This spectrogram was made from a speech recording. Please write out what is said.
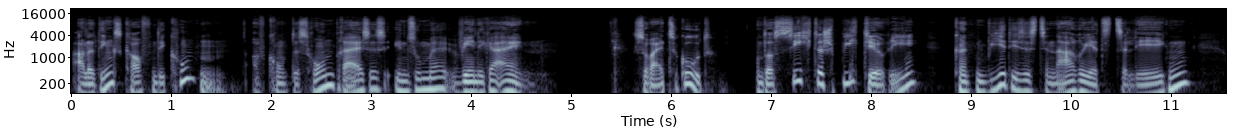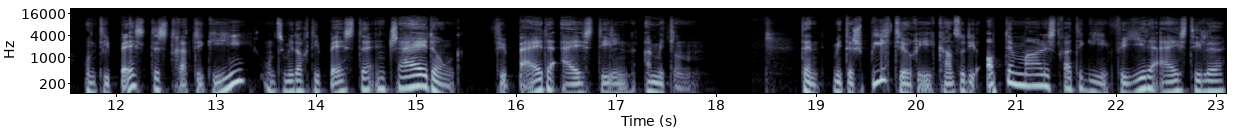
allerdings kaufen die Kunden aufgrund des hohen Preises in Summe weniger ein. Soweit so gut. Und aus Sicht der Spieltheorie könnten wir dieses Szenario jetzt zerlegen und die beste Strategie und somit auch die beste Entscheidung für beide Eisdielen ermitteln. Denn mit der Spieltheorie kannst du die optimale Strategie für jede Eisdiele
